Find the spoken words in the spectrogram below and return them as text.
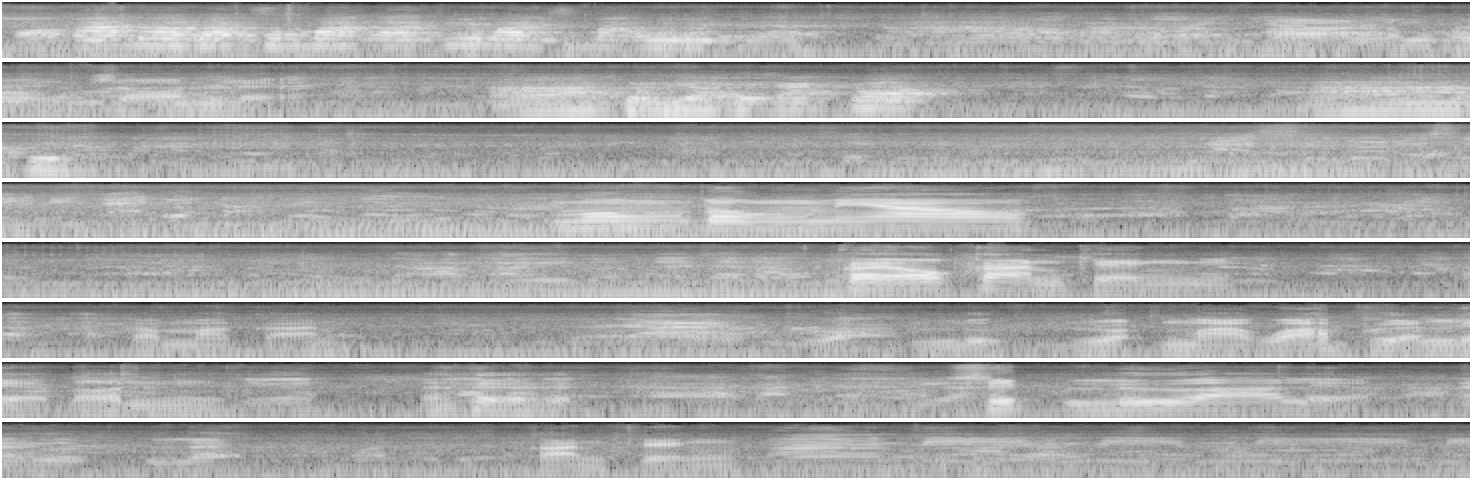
Pemanu ada semak lagi, mari semak ulit ya. Nah, Pemanu ada semak อ่า lagi, ลำโพง mari ช็อต semak เลย ulit. Ah, tuh ya dekat kok. Ah, tuh. มุงตรงเมียวใครเอาการแข่งนี่ กรรมการรถลึรถมากว่าเพื่อนเลยตอนนี้สิบเรือเลยเหรอคือแล้วการแข่งมันมีมันมีมันมีมี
